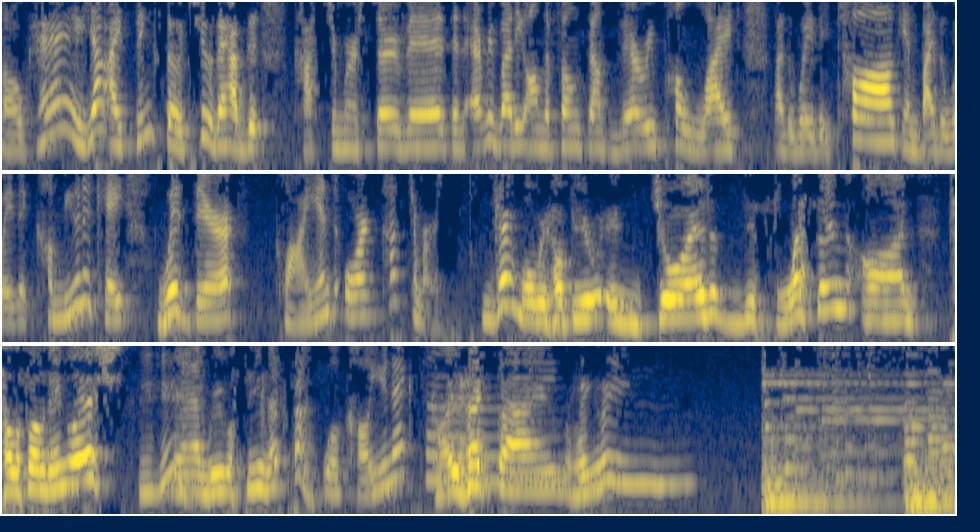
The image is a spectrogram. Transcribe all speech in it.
Okay, yeah, I think so too. They have good customer service, and everybody on the phone sounds very polite by the way they talk and by the way they communicate hmm. with their client or customers. Okay, well, we hope you enjoyed this lesson on telephone English, mm-hmm. and we will see you next time. We'll call you next time. Call you next time. Ring, ring. Música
